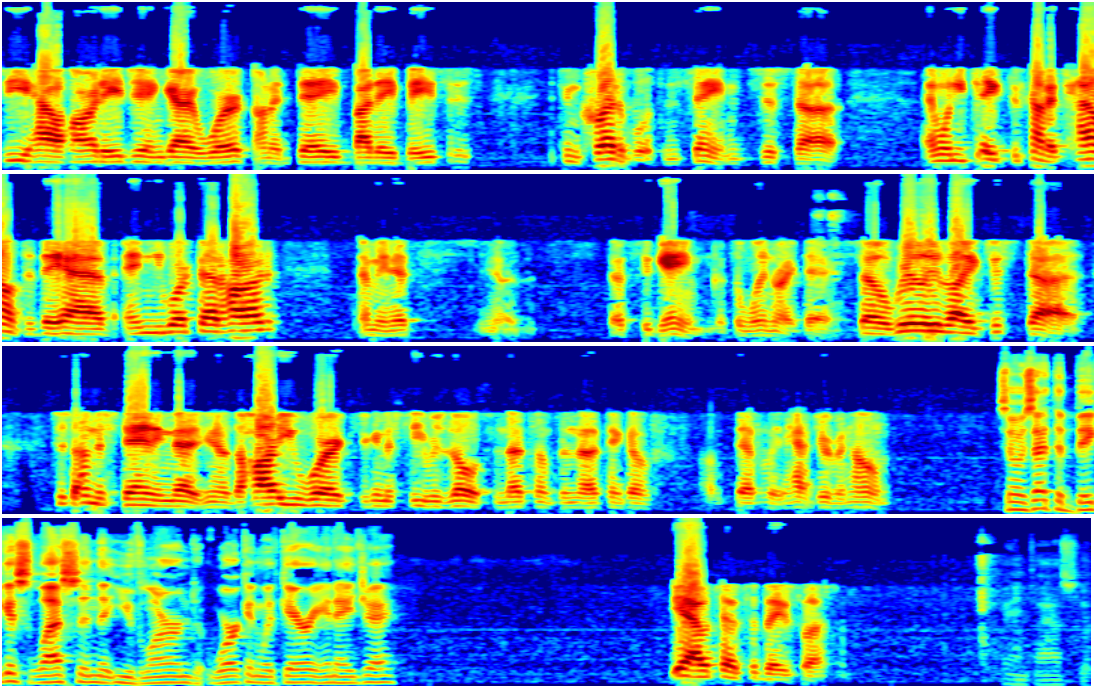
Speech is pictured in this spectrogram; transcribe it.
see how hard AJ and Gary work on a day by day basis, it's incredible. It's insane. It's just uh, and when you take the kind of talent that they have and you work that hard, I mean, it's you know that's the game. That's a win right there. So really, like just uh, just understanding that you know the harder you work, you're going to see results, and that's something that I think I've, I've definitely had driven home. So is that the biggest lesson that you've learned working with Gary and AJ? Yeah, I would say it's the biggest lesson. Fantastic.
